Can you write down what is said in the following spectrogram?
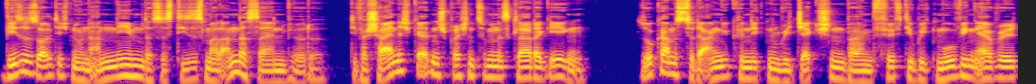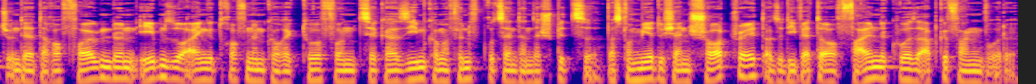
Wieso sollte ich nun annehmen, dass es dieses Mal anders sein würde? Die Wahrscheinlichkeiten sprechen zumindest klar dagegen. So kam es zu der angekündigten Rejection beim 50-Week Moving Average und der darauf folgenden ebenso eingetroffenen Korrektur von ca. 7,5% an der Spitze, was von mir durch einen Short Trade, also die Wette auf fallende Kurse, abgefangen wurde.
